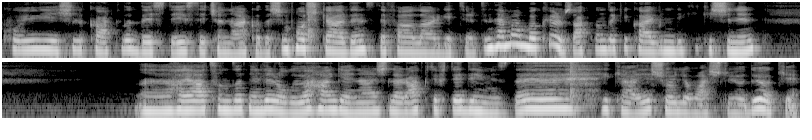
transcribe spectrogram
koyu yeşil kartlı desteği seçen arkadaşım hoş geldin, sefalar getirdin. Hemen bakıyoruz aklındaki kalbindeki kişinin e, hayatında neler oluyor, hangi enerjiler aktif dediğimizde hikaye şöyle başlıyor. Diyor ki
